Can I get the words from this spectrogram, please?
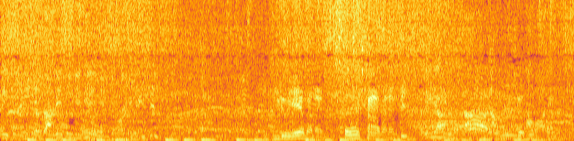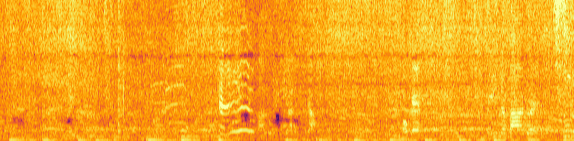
အေးကြောတယ်ဒါလေးစီနေပြီ ဗီဒီယိုရဲမှာလားဖုန်းချမှာလားမသိဘူး ဒီရတာရောက်ပြီးတော့ပါတယ်ကာလို့ရတယ်ဗျာโอเคဒီနှစ်ပါးအတွက်စုရ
